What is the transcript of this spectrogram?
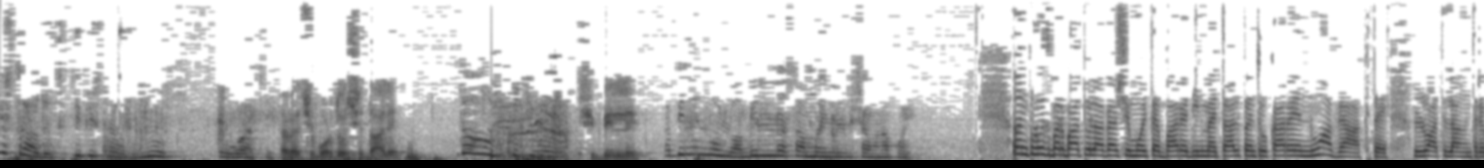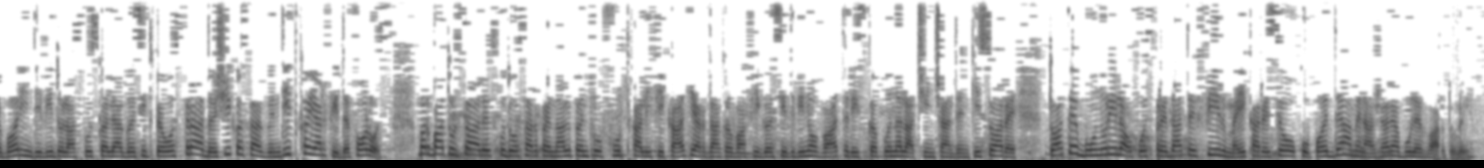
Pe stradă, de pe stradă, nu cu oache. Aveți și borduri și dale Da, câteva. și bille. Dar bine nu luam, bine lăsam mâinile duceam înapoi. În plus, bărbatul avea și multe bare din metal pentru care nu avea acte. Luat la întrebări, individul a spus că le-a găsit pe o stradă și că s-a gândit că i-ar fi de folos. Bărbatul s-a ales cu dosar penal pentru furt calificat, iar dacă va fi găsit vinovat, riscă până la 5 ani de închisoare. Toate bunurile au fost predate firmei care se ocupă de amenajarea bulevardului.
